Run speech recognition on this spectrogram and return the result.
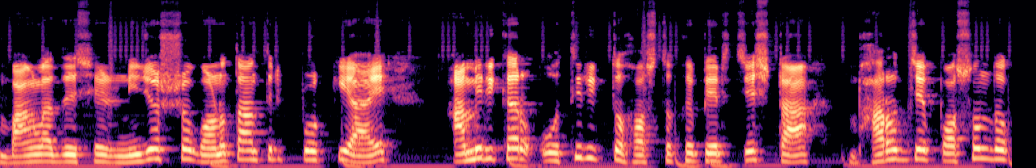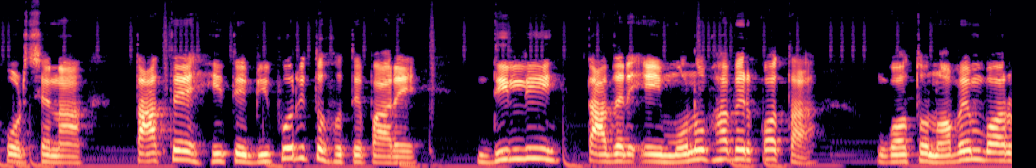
বাংলাদেশের নিজস্ব গণতান্ত্রিক প্রক্রিয়ায় আমেরিকার অতিরিক্ত হস্তক্ষেপের চেষ্টা ভারত যে পছন্দ করছে না, তাতে হিতে বিপরীত হতে পারে। দিল্লি তাদের এই মনোভাবের কথা গত নভেম্বর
